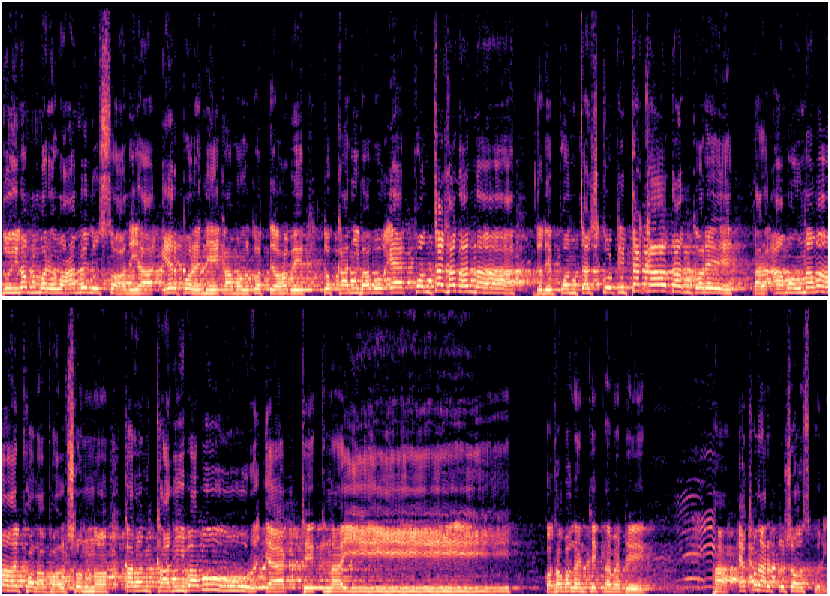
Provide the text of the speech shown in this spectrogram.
দুই নম্বরে, ওয়ামিলু সলিহা এরপরে নেক আমল করতে হবে। তো কালী বাবু, এক পঞ্চাশ হাজার না, যদি পঞ্চাশ কোটি টাকা দান করে, তার আমল নামায় ফলাফল শূন্য। কারণ কালী বাবুর এক ঠিক নাই। কথা বলেন ঠিক না বে ঠিক? হ্যাঁ এখন আর একটু সহজ করি।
